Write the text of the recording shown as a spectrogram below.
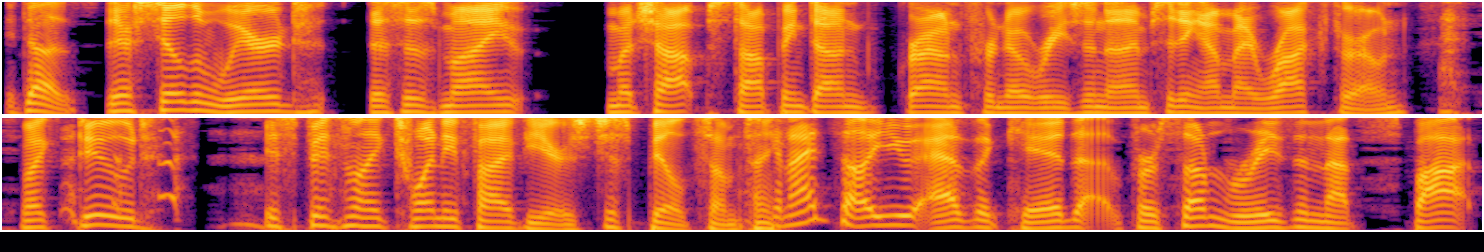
it does. there's still the weird this is my Machop stomping down ground for no reason and I'm sitting on my rock throne. I'm like, dude, it's been like 25 years. Just build something. Can I tell you, as a kid, for some reason, that spot,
